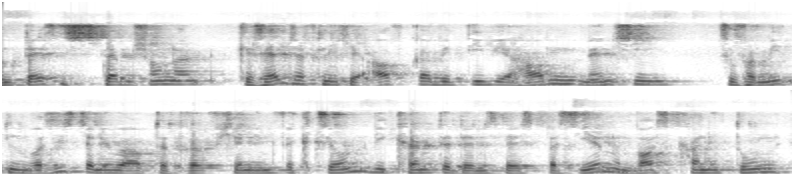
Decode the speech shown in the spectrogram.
Und das ist glaube ich, schon eine gesellschaftliche Aufgabe, die wir haben, Menschen zu vermitteln, was ist denn überhaupt eine Tröpfcheninfektion, wie könnte denn das passieren und was kann ich tun,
